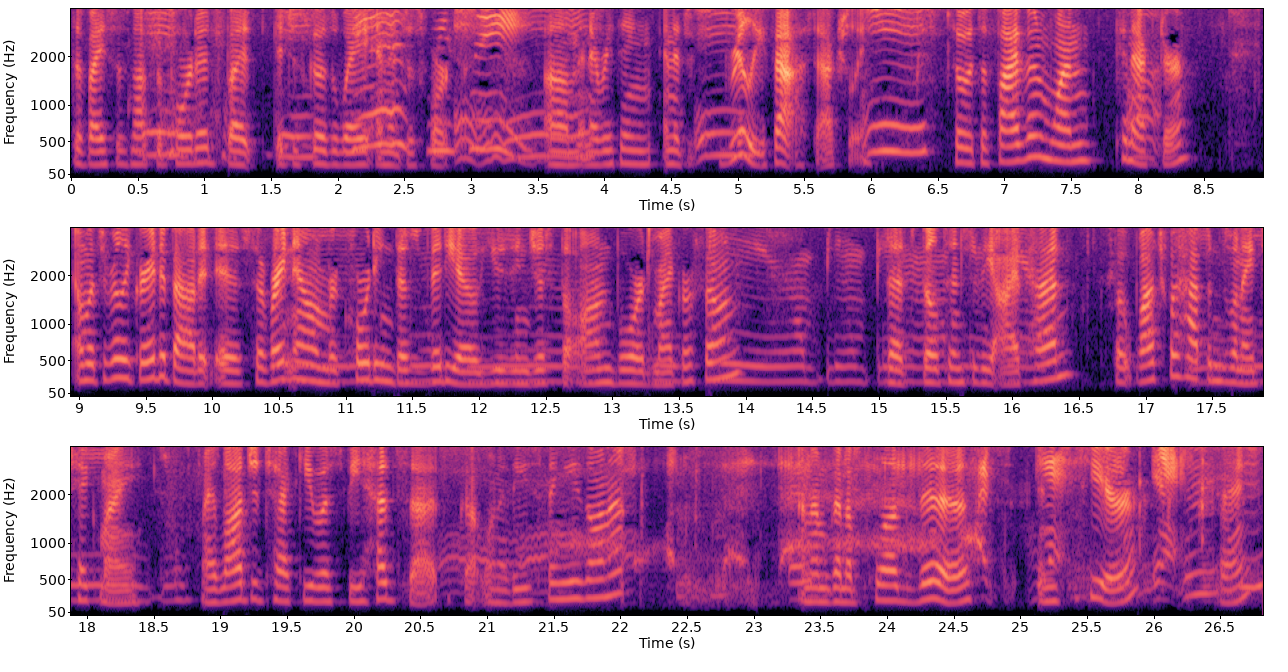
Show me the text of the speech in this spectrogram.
device is not supported, but it just goes away and it just works. Um, and everything, and it's really fast actually. So it's a 5-in-1 connector. And what's really great about it is, so right now I'm recording this video using just the onboard microphone that's built into the iPad. But watch what happens when I take my, my Logitech USB headset. It's got one of these thingies on it. And I'm going to plug this into here, okay?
